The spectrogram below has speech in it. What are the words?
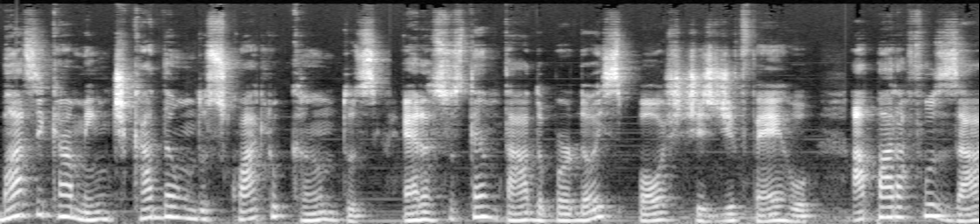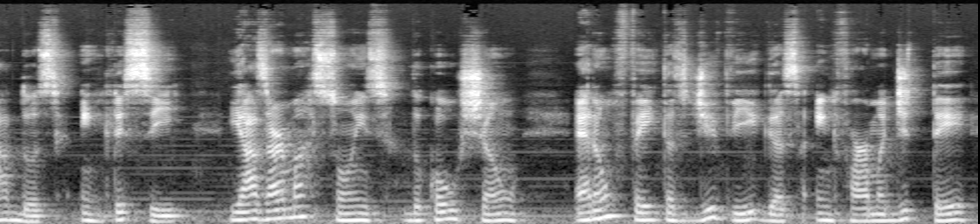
Basicamente, cada um dos quatro cantos era sustentado por dois postes de ferro aparafusados entre si, e as armações do colchão eram feitas de vigas em forma de T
